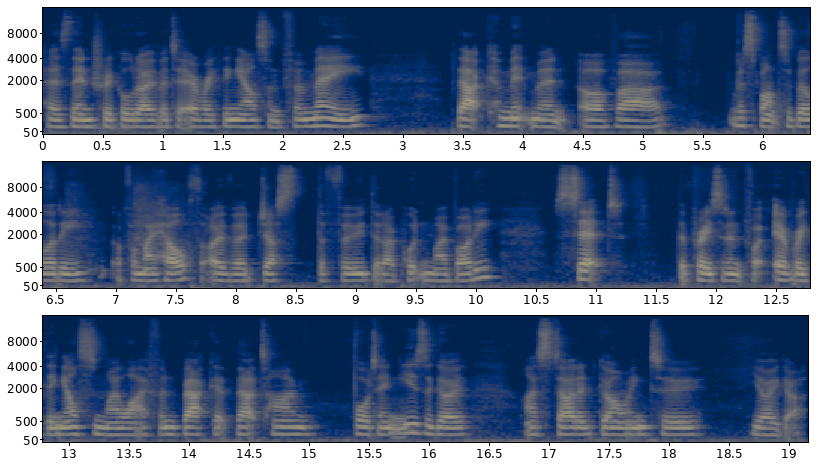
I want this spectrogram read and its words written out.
has then trickled over to everything else. And for me, that commitment of uh, responsibility for my health over just the food that I put in my body set the precedent for everything else in my life. And back at that time, 14 years ago, I started going to yoga,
